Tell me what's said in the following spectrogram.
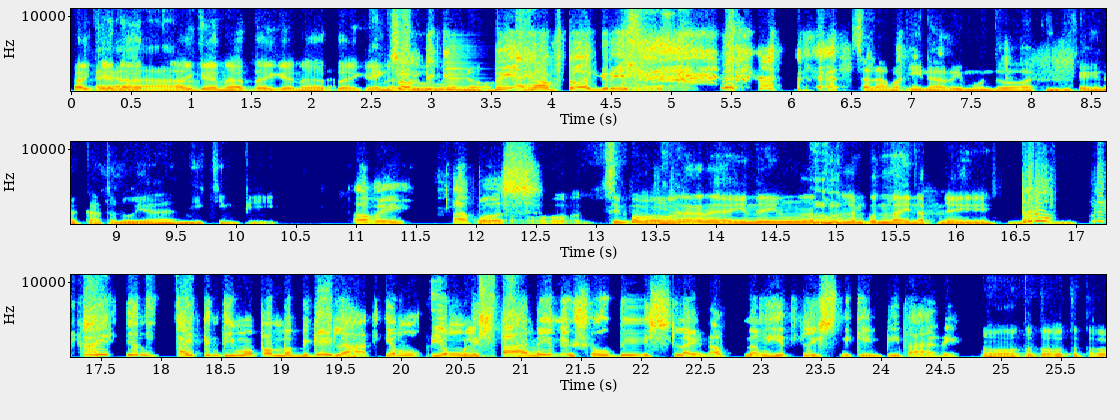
I cannot, Kaya- I cannot, I cannot, I cannot. Some degree, ano. I have to agree. Salamat Ina Raimundo at hindi kayo nagkatuluyan ni Kimpi. Okay. Tapos, Oo. Sino pa ba? Wala na. Yun na yung ano, alam kong lineup niya eh. pero pre, kahit yun, kahit hindi mo pa mabigay lahat, yung yung listahan na yun ng showbiz lineup ng hit list ni Kimpi, pare. Oo, totoo, totoo.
